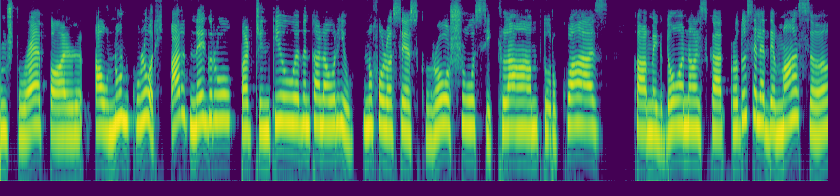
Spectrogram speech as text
nu știu, Apple, au non-culori. Alb, negru, argintiu, eventual auriu. Nu folosesc roșu, siclam, turcoaz, ca McDonald's, ca produsele de masă,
